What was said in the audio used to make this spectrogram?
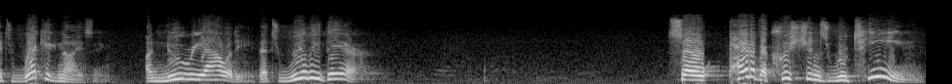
It's recognizing a new reality that's really there. So part of a Christian's routine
